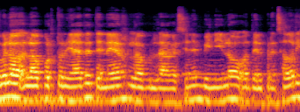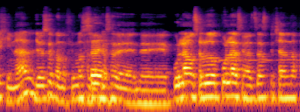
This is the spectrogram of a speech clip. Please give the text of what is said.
tuve la, la oportunidad de tener la, la, versión en vinilo del prensado original. Yo sé cuando fuimos a la casa de, de, Pula, un saludo Pula si me estás escuchando.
